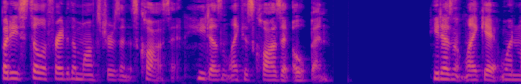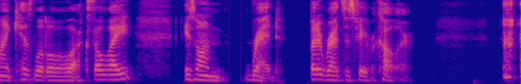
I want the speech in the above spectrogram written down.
But he's still afraid of the monsters in his closet. He doesn't like his closet open. He doesn't like it when like his little Alexa light is on red, but it red's his favorite color.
